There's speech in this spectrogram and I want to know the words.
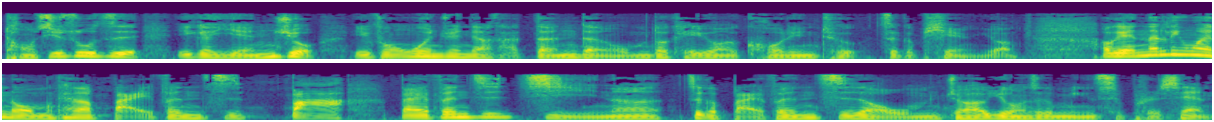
统计数字、一个研究、一份问卷调查等等，我们都可以用 according to 这个片语。OK，那另外呢，我们看到百分之八、百分之几呢？这个百分之哦，我们就要用这个名词 percent。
